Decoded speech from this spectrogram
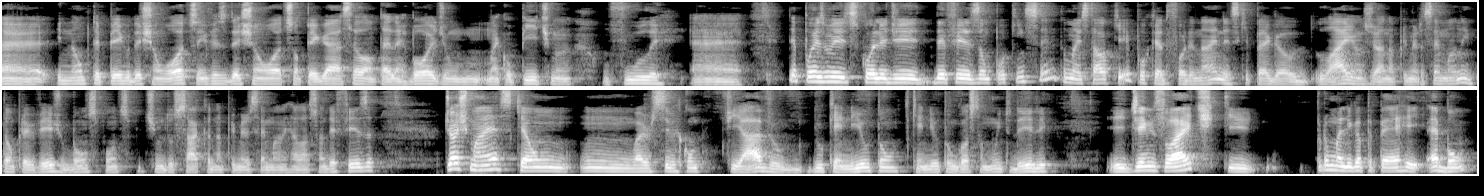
é, e não ter pego o Deshaun Watson, em vez de Deshaun Watson pegar, sei lá, um Tyler Boyd, um Michael Pittman, um Fuller. É, depois uma escolha de defesa um pouquinho cedo, mas tá ok, porque é do 49ers, que pega o Lions já na primeira semana, então prevejo bons pontos pro time do Saka na primeira semana em relação à defesa. Josh Myers, que é um, um wide receiver confiável do Ken Newton, Ken Newton gosta muito dele. E James White, que para uma liga PPR é bom,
